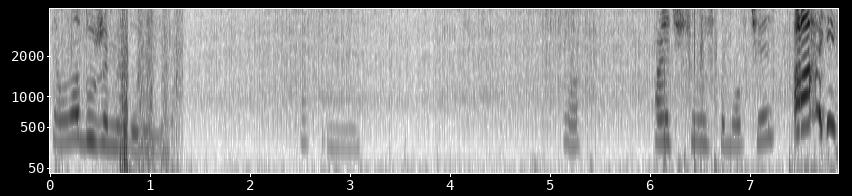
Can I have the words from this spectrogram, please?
Та вона дуже медленно їде. О. Ай, чучушка мовчить. Ай!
